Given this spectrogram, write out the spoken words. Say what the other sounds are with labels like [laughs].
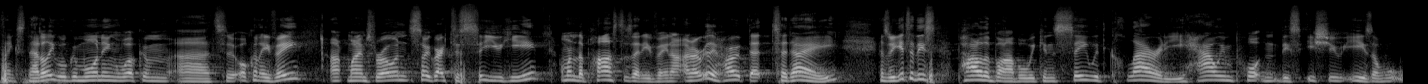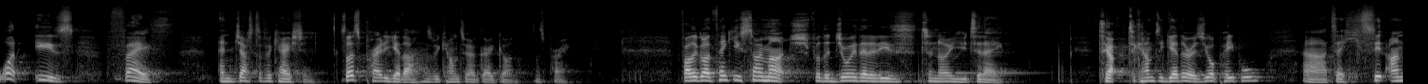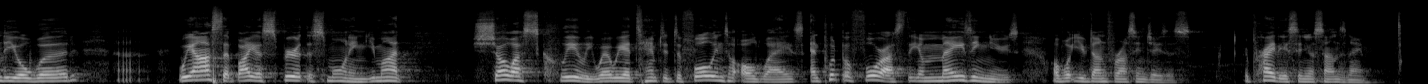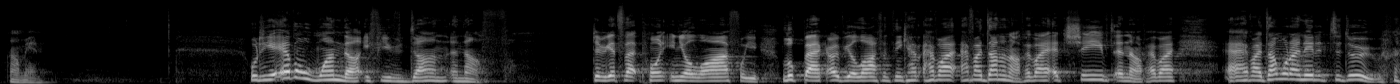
Thanks, Natalie. Well, good morning. Welcome uh, to Auckland EV. Uh, my name's Rowan. So great to see you here. I'm one of the pastors at EV, and I, and I really hope that today, as we get to this part of the Bible, we can see with clarity how important this issue is of what is faith and justification. So let's pray together as we come to our great God. Let's pray. Father God, thank you so much for the joy that it is to know you today, to, to come together as your people, uh, to sit under your word. Uh, we ask that by your Spirit this morning, you might show us clearly where we are tempted to fall into old ways and put before us the amazing news of what you've done for us in Jesus. We pray this in your Son's name. Amen. Well, do you ever wonder if you've done enough? Do you ever get to that point in your life where you look back over your life and think, have, have, I, have I done enough? Have I achieved enough? Have I, have I done what I needed to do? [laughs]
